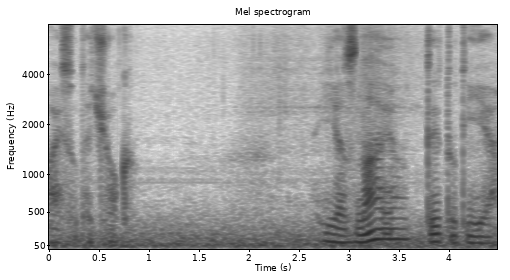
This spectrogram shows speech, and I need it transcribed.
Давай, судачок. Я знаю, ти тут є.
